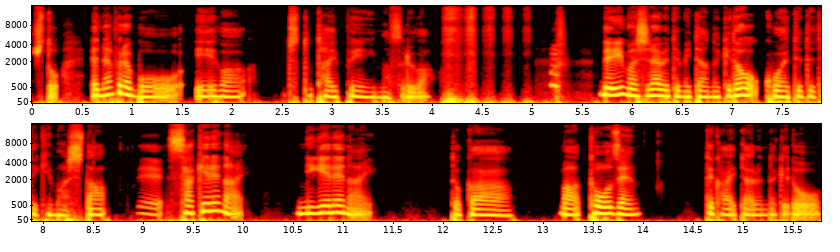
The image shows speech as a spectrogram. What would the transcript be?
ちょっと inevitable 英はちょっとタイプイン今するわ。で、今調べてみたんだけど、こうやって出てきました。で、避けれない、逃げれないとか、まあ当然って書いてあるんだけど、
